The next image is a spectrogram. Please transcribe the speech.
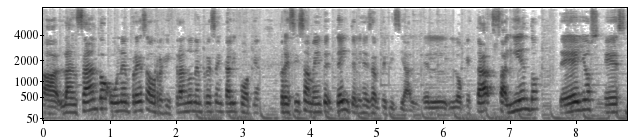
uh, lanzando una empresa o registrando una empresa en California precisamente de inteligencia artificial. El, lo que está saliendo de ellos es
